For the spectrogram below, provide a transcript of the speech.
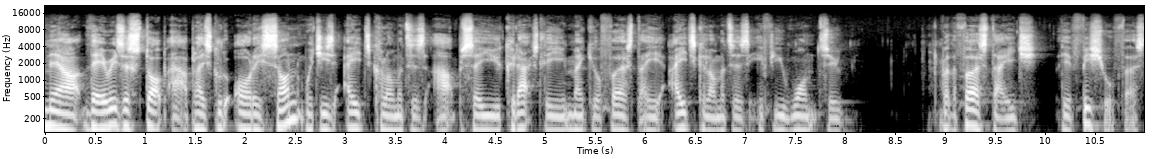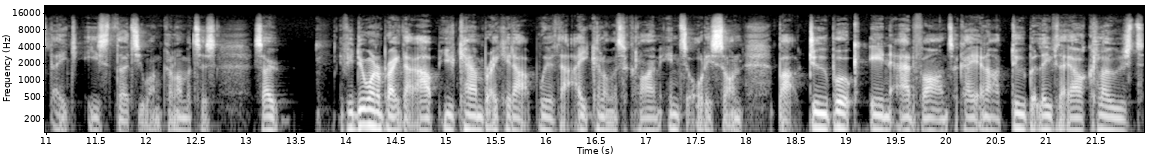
Now, there is a stop at a place called Orisson, which is eight kilometers up. So you could actually make your first day eight kilometers if you want to. But the first stage, the official first stage, is 31 kilometers. So if you do want to break that up, you can break it up with that eight kilometer climb into Orisson, but do book in advance, okay? And I do believe they are closed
